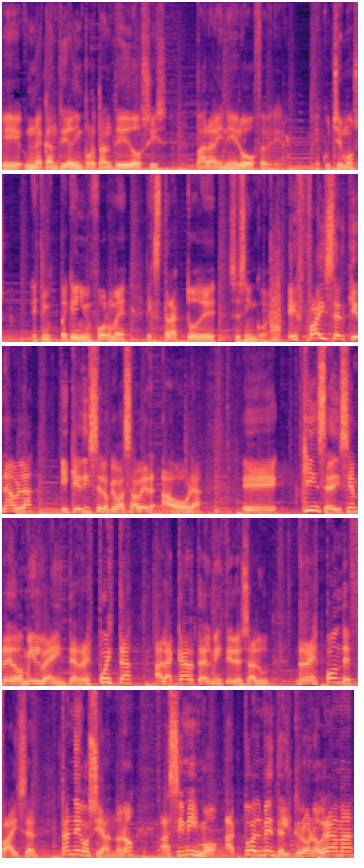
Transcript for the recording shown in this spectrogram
eh, una cantidad importante de dosis para enero o febrero. Escuchemos este pequeño informe extracto de C5N. Es Pfizer quien habla y que dice lo que vas a ver ahora. 15 eh, de diciembre de 2020, respuesta a la carta del Ministerio de Salud. Responde Pfizer. Están negociando, ¿no? Asimismo, actualmente el cronograma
